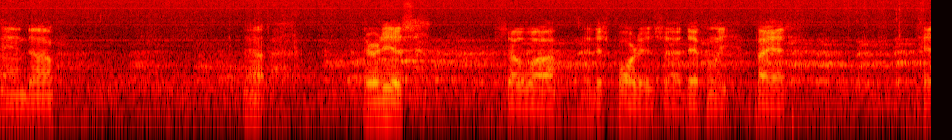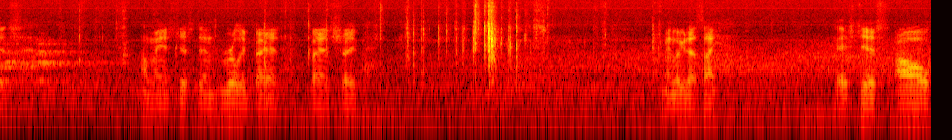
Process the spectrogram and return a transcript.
And uh, yeah, there it is. So uh, this part is uh, definitely bad. It's, I mean, it's just in really bad, bad shape. I mean, look at that thing. It's just all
